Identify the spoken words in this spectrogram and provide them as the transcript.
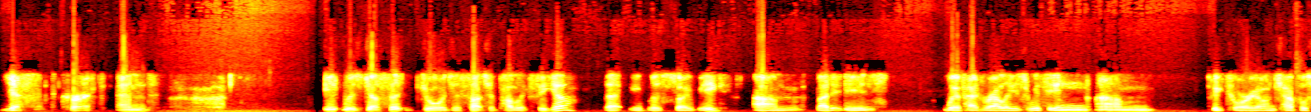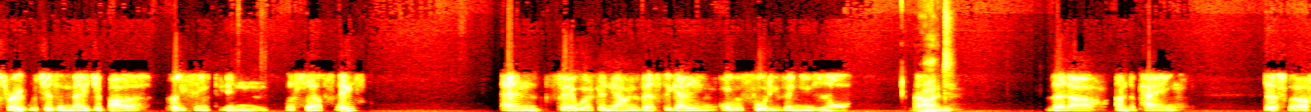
Yes, correct. And it was just that George is such a public figure that it was so big. Um, but it is, we've had rallies within um, Victoria on Chapel Street, which is a major bar precinct in the southeast. And Fair Work are now investigating over 40 venues there um, Right. that are underpaying their staff.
